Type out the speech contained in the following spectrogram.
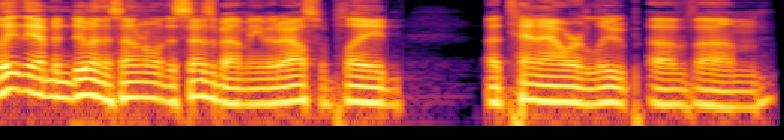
lately I've been doing this. I don't know what this says about me, but I also played a ten-hour loop of um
